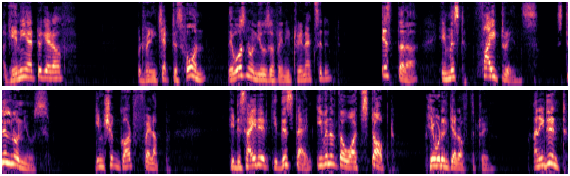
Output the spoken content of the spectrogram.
Again he had to get off. But when he checked his phone, there was no news of any train accident. Is tarah, he missed five trains. Still no news. Kinshuk got fed up he decided that this time, even if the watch stopped, he wouldn't get off the train. And he didn't.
